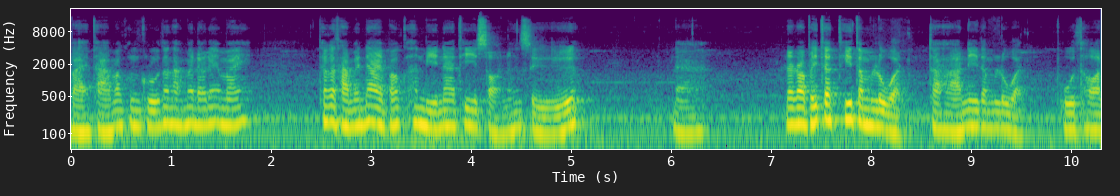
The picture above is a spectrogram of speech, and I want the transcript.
ไปถามว่าคุณครูท่านทำให้เราได้ไหมท่านก็ทำไม่ได้เพราะท่านมีหน้าที่สอนหนังสือนะแล้วเราไปที่ตำรวจทหารนี่ตำรวจภูธร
